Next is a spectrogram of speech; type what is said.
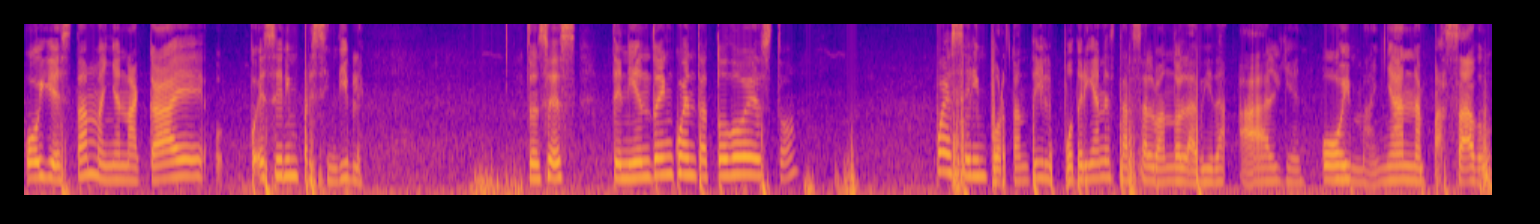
hoy está, mañana cae, puede ser imprescindible. Entonces, teniendo en cuenta todo esto, puede ser importante y le podrían estar salvando la vida a alguien hoy, mañana, pasado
